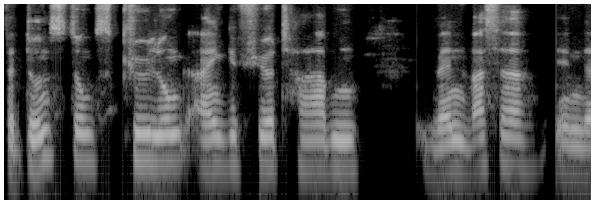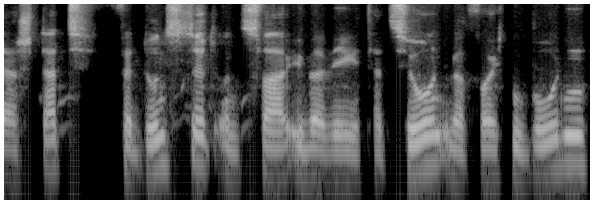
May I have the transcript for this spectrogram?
Verdunstungskühlung eingeführt haben. Wenn Wasser in der Stadt verdunstet und zwar über Vegetation, über feuchten Boden,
